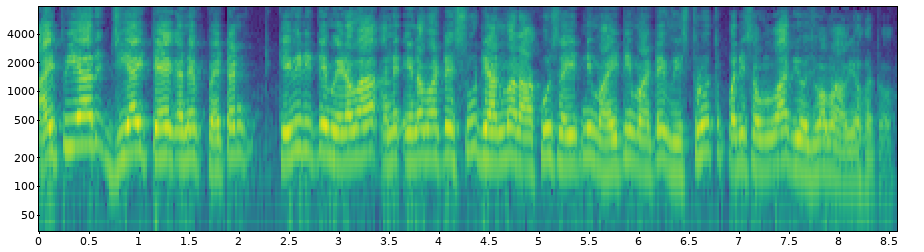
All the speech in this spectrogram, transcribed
આઈપીઆર જીઆઈ ટેગ અને પેટન્ટ કેવી રીતે મેળવવા અને એના માટે શું ધ્યાનમાં રાખવું સહિતની માહિતી માટે વિસ્તૃત પરિસંવાદ યોજવામાં આવ્યો હતો.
